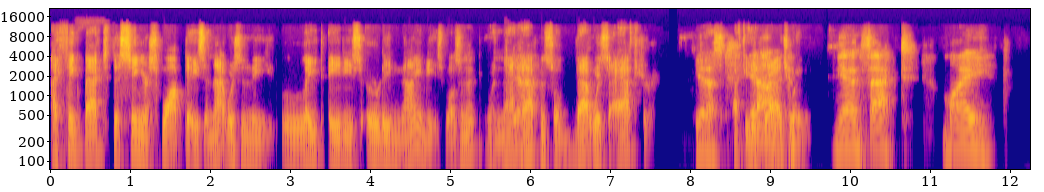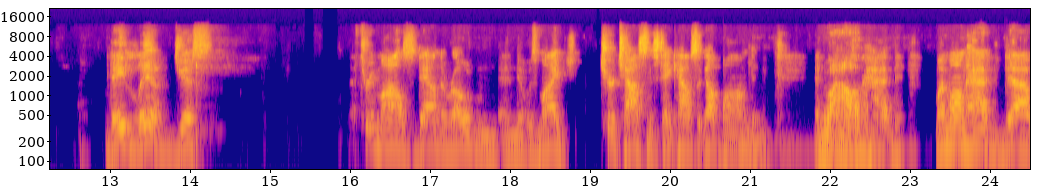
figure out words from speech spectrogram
I think back to the Singer-Swapp days, and that was in the late 80s, early 90s, wasn't it? When that Yeah. happened. So that was after, yes after you Yeah, I- graduated. yeah in fact my they lived just three miles down the road, and, and it was my church house and stakehouse that got bombed, and and wow. my mom had my mom had uh,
